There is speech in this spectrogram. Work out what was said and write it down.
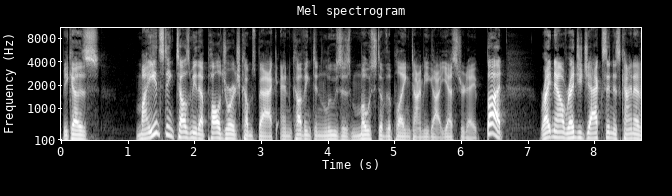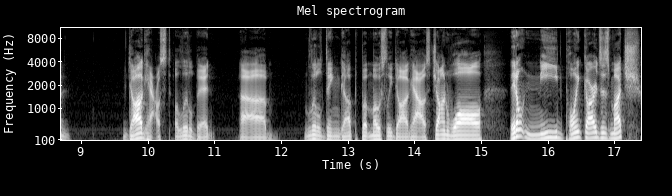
because my instinct tells me that Paul George comes back and Covington loses most of the playing time he got yesterday. But right now, Reggie Jackson is kind of doghoused a little bit, uh, a little dinged up, but mostly doghouse. John Wall, They don't need point guards as much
